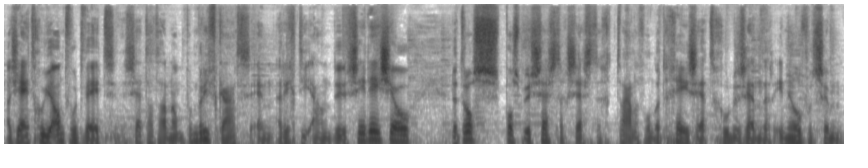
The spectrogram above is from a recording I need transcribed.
Als jij het goede antwoord weet, zet dat dan op een briefkaart en richt die aan de CD-show de Tros, postbus 6060 1200 GZ, Goede Zender in Hilversum.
